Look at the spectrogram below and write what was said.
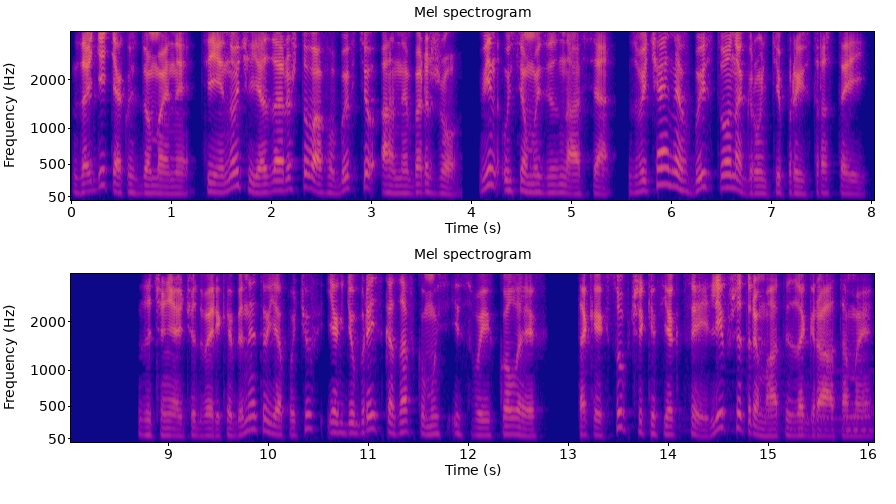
Зайдіть якось до мене. Цієї ночі я заарештував убивцю Анни Бержо. Він усьому зізнався звичайне вбивство на ґрунті пристрастей. Зачиняючи двері кабінету, я почув, як Дюбрей сказав комусь із своїх колег таких супчиків, як цей, ліпше тримати за ґратами.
